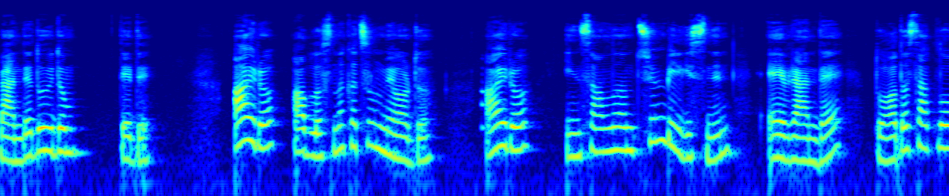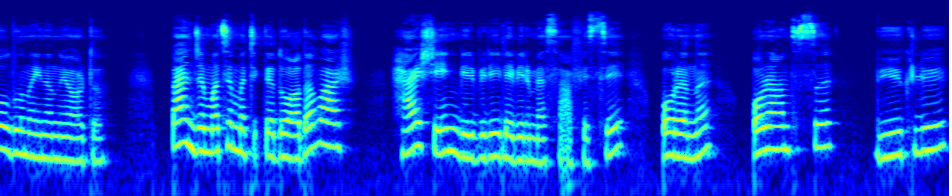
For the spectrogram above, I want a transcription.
Ben de duydum, dedi. Ayro ablasına katılmıyordu. Ayro, insanlığın tüm bilgisinin evrende, doğada saklı olduğuna inanıyordu. Bence matematikte doğada var. Her şeyin birbiriyle bir mesafesi, oranı, orantısı, büyüklüğü,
